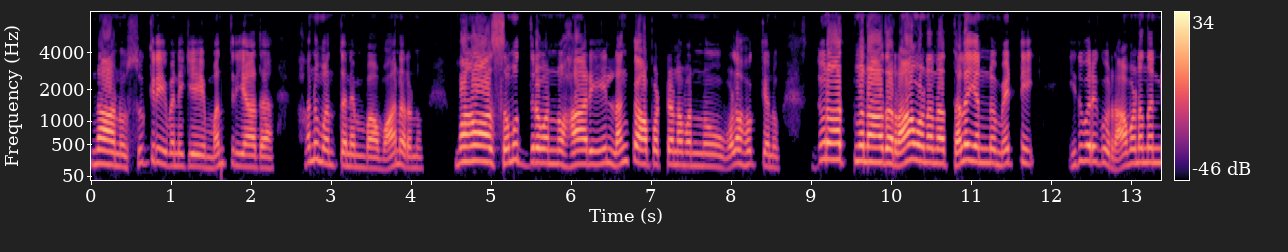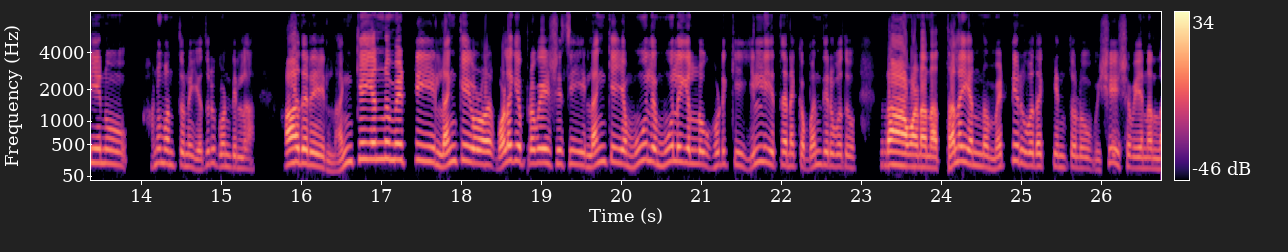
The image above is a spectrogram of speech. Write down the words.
ನಾನು ಸುಗ್ರೀವನಿಗೆ ಮಂತ್ರಿಯಾದ ಹನುಮಂತನೆಂಬ ವಾನರನು. ಮಹಾ ಸಮುದ್ರವನ್ನು ಹಾರಿ ಲಂಕಾಪಟ್ಟಣವನ್ನು ಒಳಹೊಕ್ಕೆನು. ದುರಾತ್ಮನಾದ ರಾವಣನ ತಲೆಯನ್ನು ಮೆಟ್ಟಿ ಇದುವರೆಗೂ ರಾವಣನನ್ನೇನು ಹನುಮಂತನು ಎದುರುಗೊಂಡಿಲ್ಲ. ಆದರೆ ಲಂಕೆಯನ್ನು ಮೆಟ್ಟಿ, ಲಂಕೆಯ ಒಳಗೆ ಪ್ರವೇಶಿಸಿ, ಲಂಕೆಯ ಮೂಲೆ ಮೂಲೆಯಲ್ಲೂ ಹುಡುಕಿ ಇಲ್ಲಿ ತನಕ ಬಂದಿರುವುದು ರಾವಣನ ತಲೆಯನ್ನು ಮೆಟ್ಟಿರುವುದಕ್ಕಿಂತಲೂ ವಿಶೇಷವೇನಲ್ಲ.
